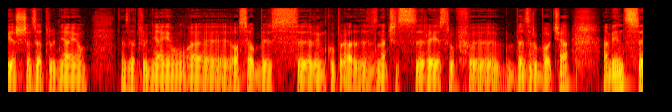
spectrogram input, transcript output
jeszcze zatrudniają zatrudniają e, osoby z rynku, znaczy z rejestrów e, bezrobocia, a więc e,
